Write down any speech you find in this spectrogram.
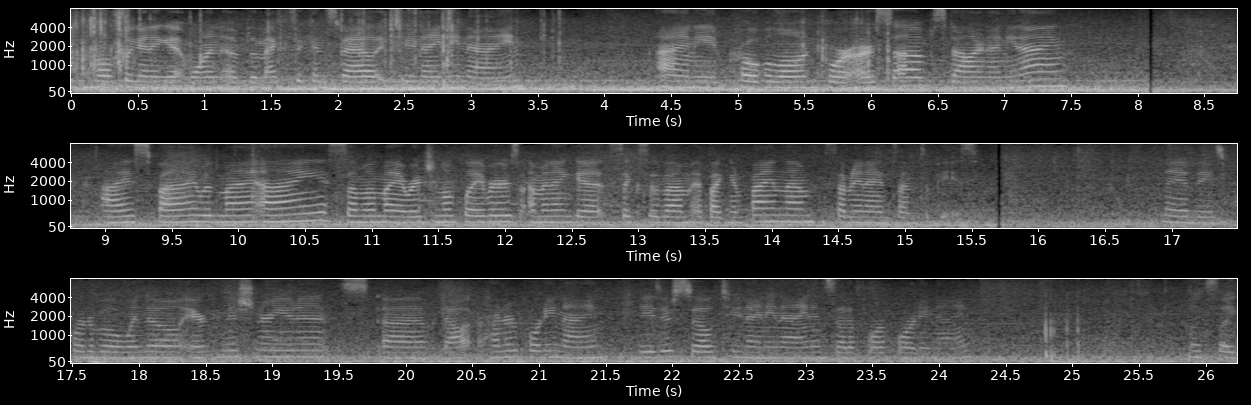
I'm also gonna get one of the Mexican style at $2.99. I need provolone for our subs, $1.99. I spy with my eye some of my original flavors. I'm gonna get six of them if I can find them, 79 cents a piece. They have these portable window air conditioner units, uh, 149. These are still 2.99 instead of 4.49. Looks like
